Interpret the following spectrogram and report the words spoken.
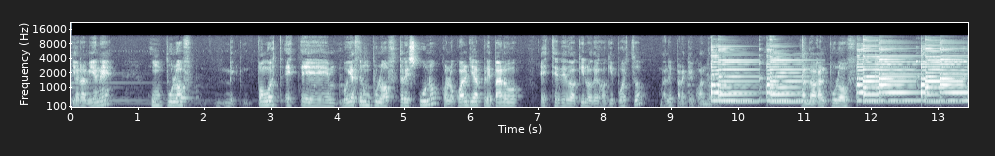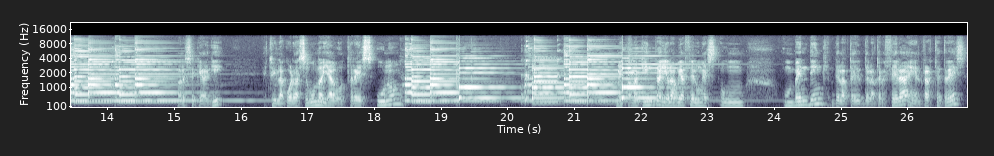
Y ahora viene un pull-off, pongo este, este, voy a hacer un pull-off 3-1, con lo cual ya preparo este dedo aquí, lo dejo aquí puesto, ¿vale? Para que cuando, cuando haga el pull-off se queda aquí. Estoy en la cuerda segunda y hago 3, 1. Meto la quinta y ahora voy a hacer un, un, un bending de la, de la tercera en el traste 3.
